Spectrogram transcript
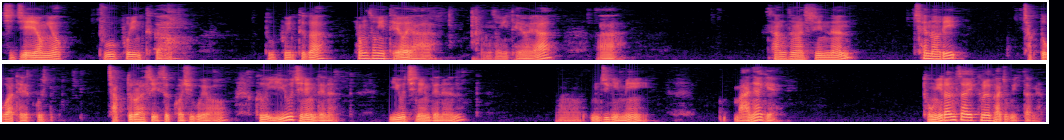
지지의 영역 두 포인트가 두 포인트가 형성이 되어야 형성이 되어야 아 상승할 수 있는 채널이 작도가 될 것, 작도를 할 수 있을 것이고요. 그 이후 진행되는 이후 진행되는 어, 움직임이 만약에 동일한 사이클을 가지고 있다면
